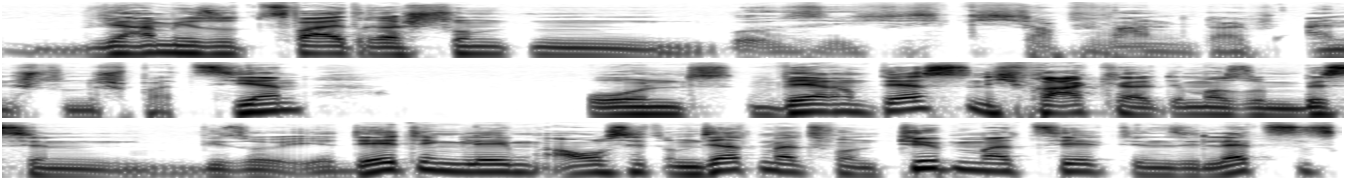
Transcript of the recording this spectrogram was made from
wir haben hier so zwei, drei Stunden, ich, ich glaube, wir waren, glaube ich, eine Stunde spazieren. Und währenddessen, ich frage halt immer so ein bisschen, wie so ihr Datingleben aussieht. Und sie hat mir halt von einem Typen erzählt, den sie letztens,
